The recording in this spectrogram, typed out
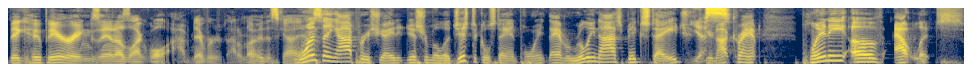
big hoop earrings. And I was like, well, I've never, I don't know who this guy is. One thing I appreciate it just from a logistical standpoint, they have a really nice big stage. Yes. You're not cramped. Plenty of outlets.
